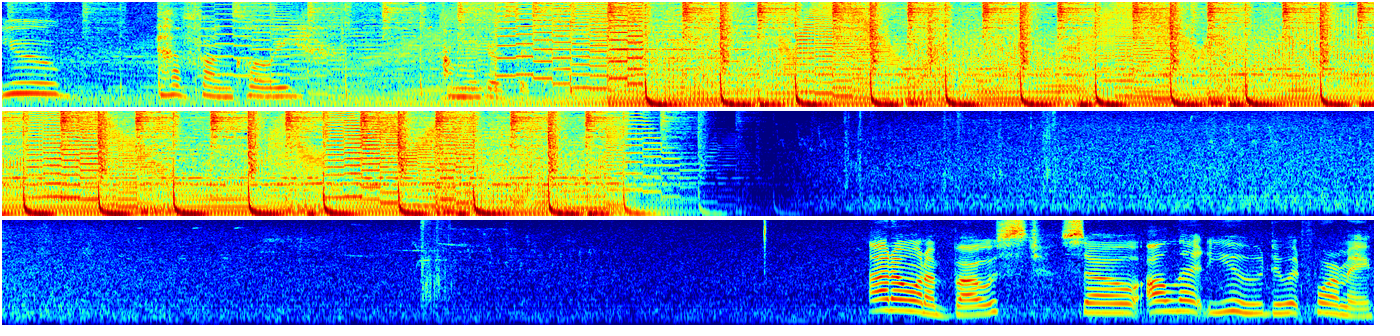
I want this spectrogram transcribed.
You have fun, Chloe. I'm gonna go sit down. I don't want to boast, so I'll let you do it for me.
